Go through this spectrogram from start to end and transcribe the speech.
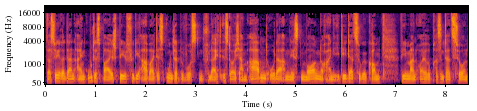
Das wäre dann ein gutes Beispiel für die Arbeit des Unterbewussten. Vielleicht ist euch am Abend oder am nächsten Morgen noch eine Idee dazu gekommen, wie man eure Präsentation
